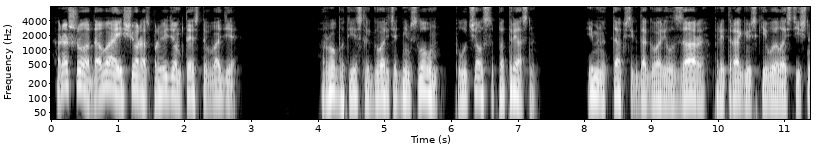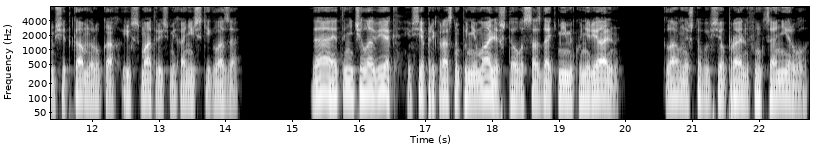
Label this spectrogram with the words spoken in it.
Хорошо, давай еще раз проведем тесты в воде. Робот, если говорить одним словом, получался потрясным. Именно так всегда говорил Зара, притрагиваясь к его эластичным щиткам на руках и всматриваясь в механические глаза. Да, это не человек, и все прекрасно понимали, что воссоздать мимику нереально. Главное, чтобы все правильно функционировало.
